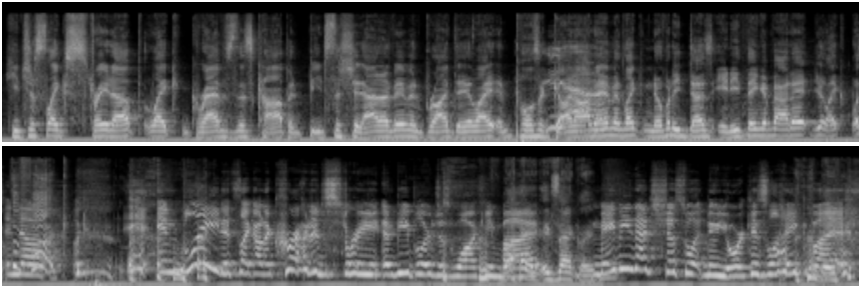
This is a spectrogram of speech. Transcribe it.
he just like straight up like grabs this cop and beats the shit out of him in broad daylight and pulls a gun on him and like nobody does anything about it. You're like, what the No, fuck? in Blade, it's like on a crowded street and people are just walking by. Right, exactly. Maybe that's just what New York is like, but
